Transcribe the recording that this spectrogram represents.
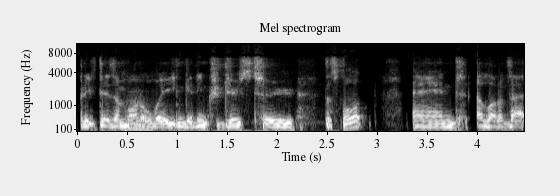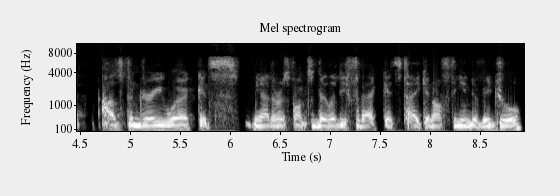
But if there's a model hmm. where you can get introduced to the sport and a lot of that husbandry work gets, you know, the responsibility for that gets taken off the individual,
